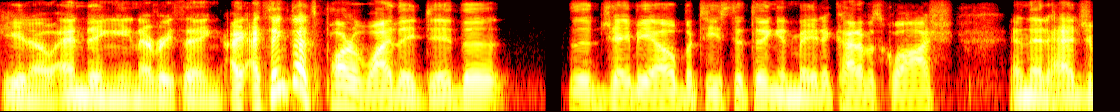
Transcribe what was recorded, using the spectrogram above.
you know, ending and everything. I, I think that's part of why they did the the JBL Batista thing and made it kind of a squash, and then had J-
